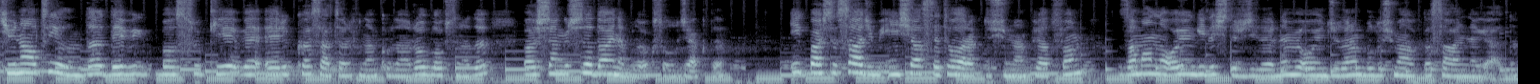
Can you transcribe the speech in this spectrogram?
2006 yılında David Baszucki ve Eric Kassel tarafından kurulan Roblox'un adı başlangıçta Dynablocks olacaktı. İlk başta sadece bir inşaat seti olarak düşünülen platform, zamanla oyun geliştiricilerinin ve oyuncuların buluşma noktası haline geldi.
